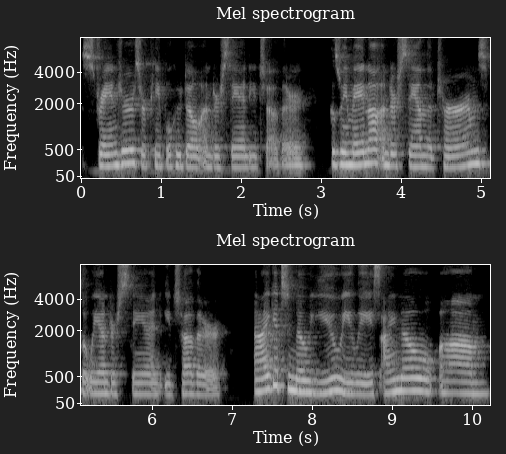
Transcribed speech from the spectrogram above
strangers or people who don't understand each other. Because we may not understand the terms but we understand each other. And i get to know you elise. I know um,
